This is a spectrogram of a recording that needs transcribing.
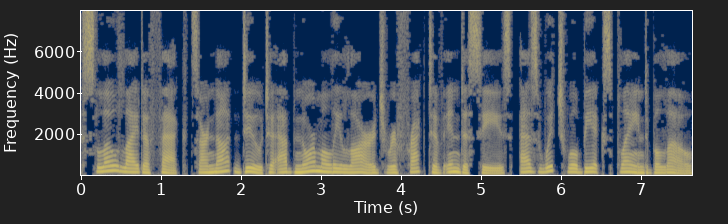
Slow light effects are not due to abnormally large refractive indices, as which will be explained below.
